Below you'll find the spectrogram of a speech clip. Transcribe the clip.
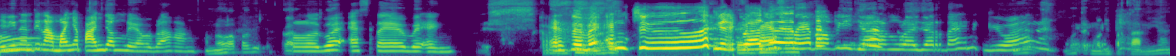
jadi nanti Oh. namanya panjang deh sampai belakang. Nama apa, Kalau gue STBN. SPBN cuy, ngeri banget. ST tapi jarang belajar teknik gimana? gua teknologi pertanian,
